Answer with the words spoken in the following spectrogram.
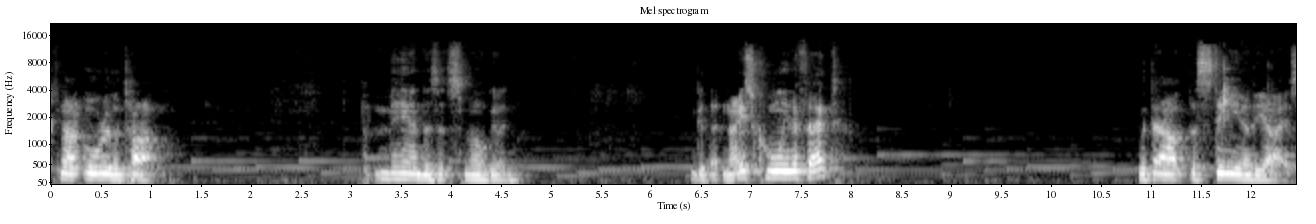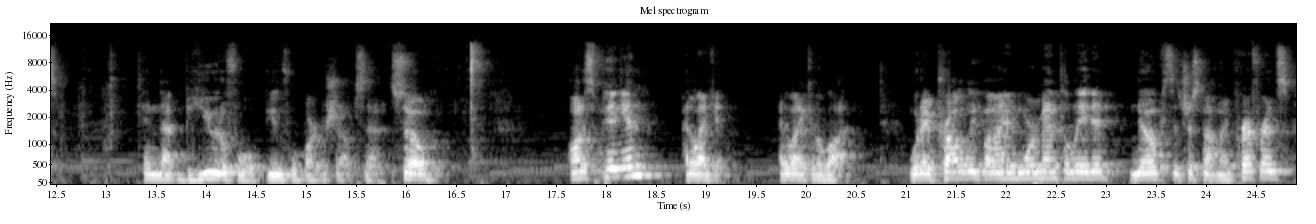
It's not over the top. But man, does it smell good. You get that nice cooling effect without the stinging of the eyes. And that beautiful, beautiful barbershop scent. So, honest opinion, I like it. I like it a lot. Would I probably buy more mentholated? No, because it's just not my preference.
